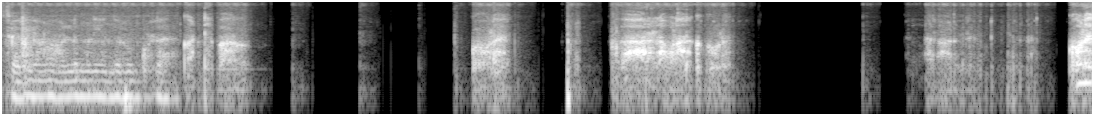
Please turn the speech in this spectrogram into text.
சரியான ஆளு மணி அந்த ரூம்குள்ள கண்டிப்பா கோலு வேற லெவலாக இருக்கு கோலு கோலு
